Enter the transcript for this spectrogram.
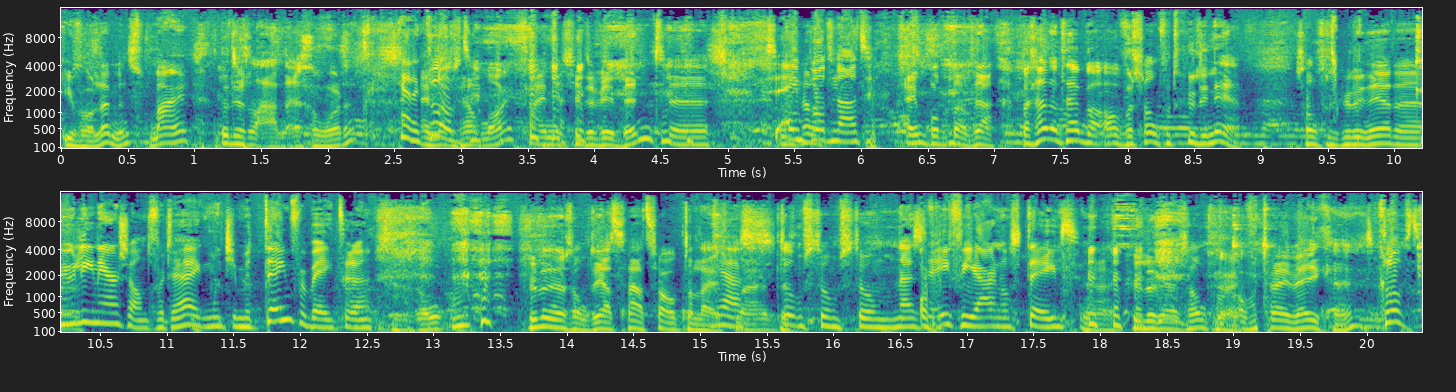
Ivo Lemmens. Maar dat is Lana geworden. Ja, dat klopt. En dat is heel mooi. Fijn dat je er weer bent. Uh, het is één pot nat. Eén pot nat, ja. We gaan het hebben over Zandvoort Culinair. Zandvoort Culinair... Uh, culinair Zandvoort, hè. Ik moet je meteen verbeteren. culinair Zandvoort, ja, het staat zo op de lijst. Ja, maar stom, stom, stom. Na zeven jaar nog steeds. Ja, culinair Zandvoort. Over twee weken, hè? Klopt.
